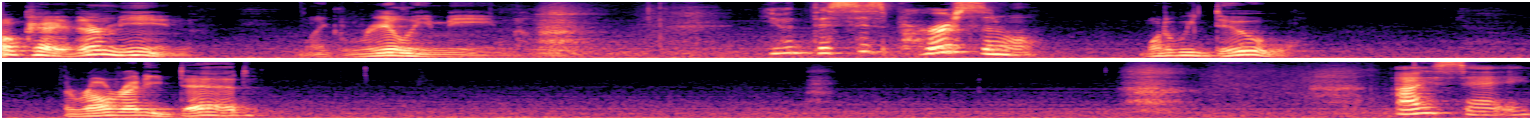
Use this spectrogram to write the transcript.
Okay, they're mean. Like, really mean. You, know, this is personal. What do we do? They're already dead. I say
